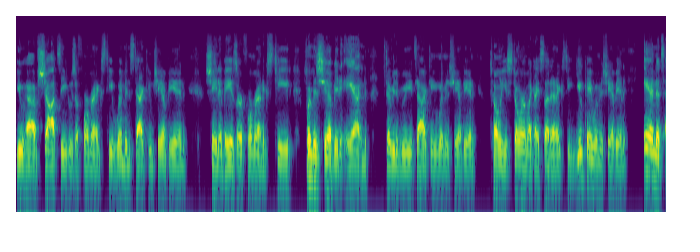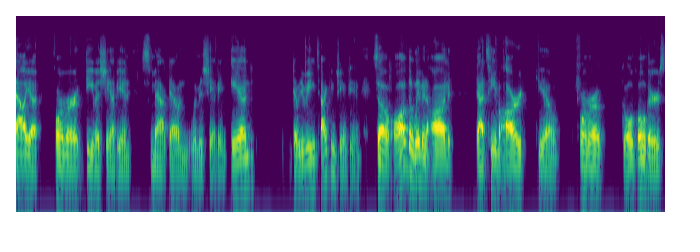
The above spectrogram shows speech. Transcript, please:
You have Shotzi, who's a former NXT Women's Tag Team Champion, Shayna Baszler, former NXT Women's Champion and WWE Tag Team Women's Champion, Toni Storm, like I said, NXT UK Women's Champion, and Natalya, former Divas Champion, SmackDown Women's Champion, and WWE Tag Team Champion. So all the women on that team are, you know, former gold holders,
